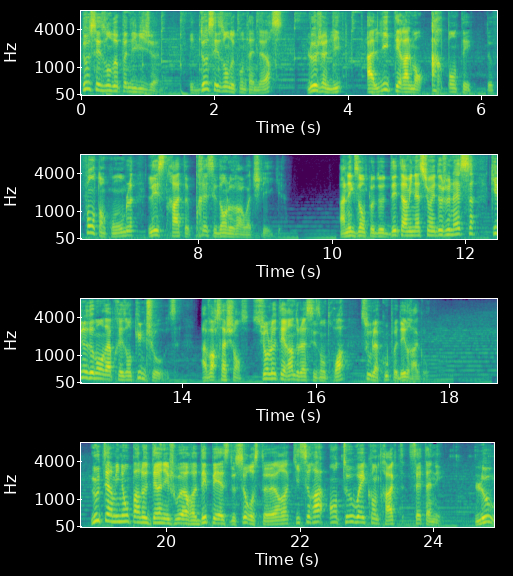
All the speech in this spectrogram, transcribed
2 saisons d'Open Division et 2 saisons de Contenders, le jeune Lip a littéralement arpenté de fond en comble les strates précédant l'Overwatch League. Un exemple de détermination et de jeunesse qui ne demande à présent qu'une chose, avoir sa chance sur le terrain de la saison 3 sous la coupe des dragons. Nous terminons par le dernier joueur DPS de ce roster qui sera en two-way contract cette année, Lu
